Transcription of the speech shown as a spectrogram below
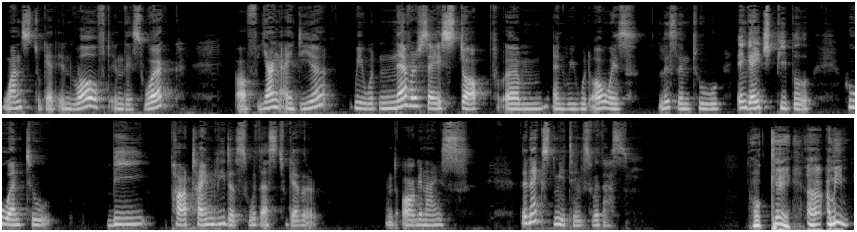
wants to get involved in this work of young idea, we would never say stop, um, and we would always listen to engaged people who want to be part-time leaders with us together and organize the next meetings with us. Okay. Uh, I mean,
